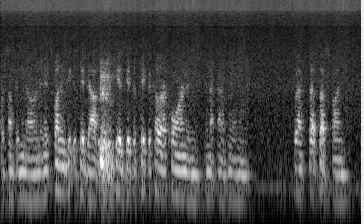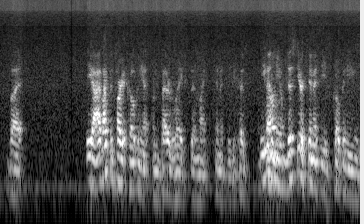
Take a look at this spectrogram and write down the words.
or something, you know, and then it's fun to pick the kids out, because the kids get to pick the color of corn and, and that kind of thing, and so that, that stuff's fun, but, yeah, I'd like to target at some better lakes than like Timothy, because even you. this year, Timothy's Kokanee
